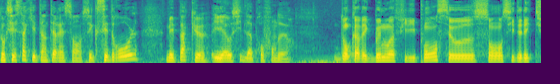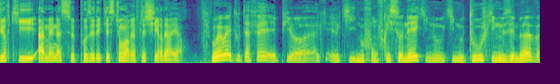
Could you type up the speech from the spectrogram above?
Donc c'est ça qui est intéressant. C'est que c'est drôle mais pas que. Il y a aussi de la profondeur donc avec Benoît Philippon, ce sont aussi des lectures qui amènent à se poser des questions, à réfléchir derrière. Oui, ouais, tout à fait. Et puis euh, qui nous font frissonner, qui nous, qui nous touchent, qui nous émeuvent.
